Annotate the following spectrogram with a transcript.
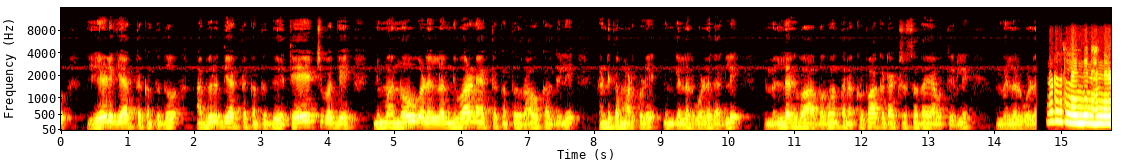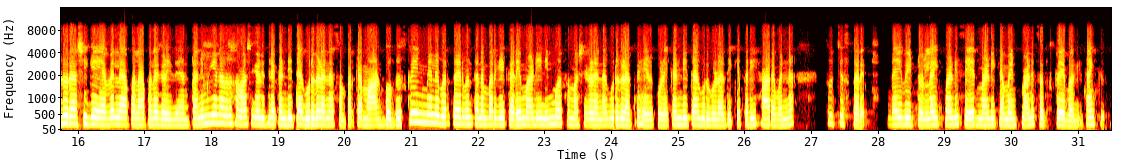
ಏಳಿಗೆ ಆಗ್ತಕ್ಕಂಥದ್ದು, ಅಭಿವೃದ್ಧಿ ಆಗ್ತಕ್ಕಂಥದ್ದು, ಯಥೇಚ್ಛವಾಗಿ ನಿಮ್ಮ ನೋವುಗಳೆಲ್ಲ ನಿವಾರಣೆ ಆಗ್ತಕ್ಕಂಥದ್ದು ರಾವು ಕಾಲದಲ್ಲಿ. ಖಂಡಿತ ಮಾಡ್ಕೊಳ್ಳಿ, ನಿಮಗೆಲ್ಲರಿಗೂ ಒಳ್ಳೆಯದಾಗಲಿ ನಿಮ್ಮೆಲ್ಲರಿಗೂ ಆ ಭಗವಂತನ ಕೃಪಾ ಕಟಾಕ್ಷ ಸದಾ ಯಾವತ್ತೂ ಇರಲಿ. ನಿಮ್ಮೆಲ್ಲರಿಗೂ ಒಳ್ಳೆ ನೋಡಿದ್ರಲ್ಲ, ಇಂದಿನ ಹನ್ನೆರಡು ರಾಶಿಗೆ ಯಾವೆಲ್ಲ ಫಲಾಫಲಗಳಿದೆ ಅಂತ. ನಿಮ್ಗೇನಾದ್ರೂ ಸಮಸ್ಯೆಗಳಿದ್ರೆ ಖಂಡಿತ ಗುರುಗಳನ್ನ ಸಂಪರ್ಕ ಮಾಡಬಹುದು ಸ್ಕ್ರೀನ್ ಮೇಲೆ ಬರ್ತಾ ಇರುವಂತ ನಂಬರ್ಗೆ ಕರೆ ಮಾಡಿ, ನಿಮ್ಮ ಸಮಸ್ಯೆಗಳನ್ನ ಗುರುಗಳ ಹತ್ರ ಹೇಳ್ಕೊಳ್ಳಿ. ಖಂಡಿತ ಗುರುಗಳು ಅದಕ್ಕೆ ಪರಿಹಾರವನ್ನ ಸೂಚಿಸ್ತಾರೆ. ದಯವಿಟ್ಟು ಲೈಕ್ ಮಾಡಿ ಶೇರ್ ಮಾಡಿ ಕಮೆಂಟ್ ಮಾಡಿ ಸಬ್ಸ್ಕ್ರೈಬ್ ಆಗಿ. Thank you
